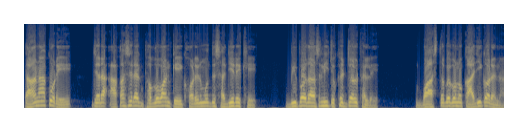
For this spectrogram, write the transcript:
তা না করে যারা আকাশের এক ভগবানকে ঘরের মধ্যে সাজিয়ে রেখে বিপদ আসলেই চোখের জল ফেলে, বাস্তবে কোনো কাজই করে না।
